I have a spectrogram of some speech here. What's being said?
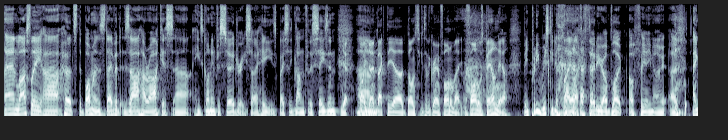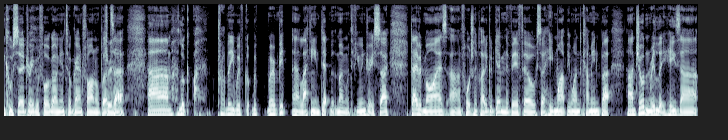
And lastly, uh, hurts the Bombers. David Zaharakis. Uh, he's gone in for surgery, so he's basically done for the season. Yep. Oh, you Um, don't back the uh, Dons to get to the grand final, mate. Your final's bound now. be pretty risky to play like a 30 year old bloke off you know ankle surgery before going into a grand final but uh, um, look probably we've got we've, we're a bit uh, lacking in depth at the moment with a few injuries so David Myers uh, unfortunately played a good game in the VFL so he might be one to come in but uh, Jordan Ridley he's uh,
